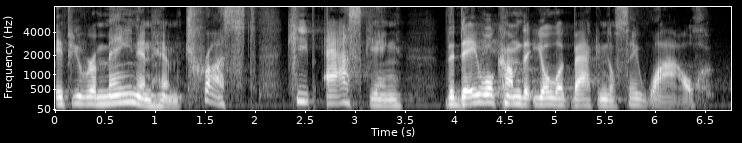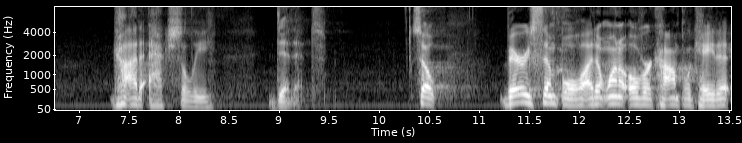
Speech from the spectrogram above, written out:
If you remain in Him, trust, keep asking, the day will come that you'll look back and you'll say, wow, God actually did it. So, very simple. I don't want to overcomplicate it.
